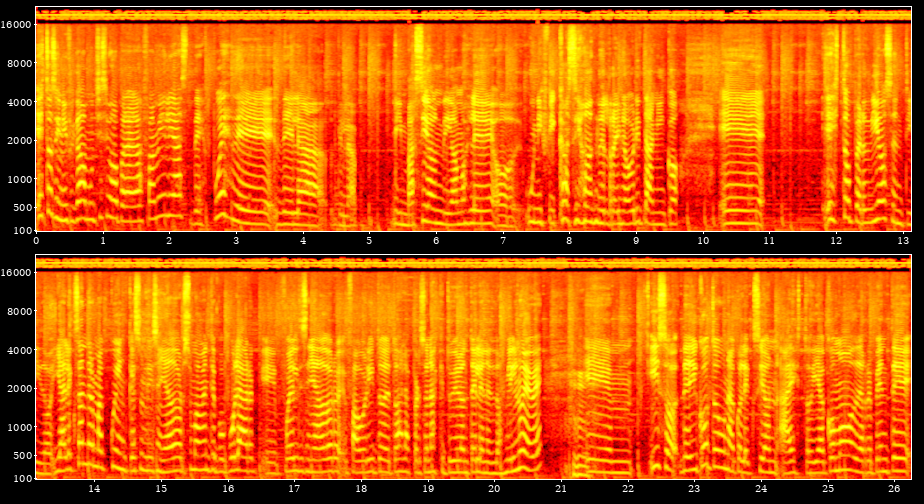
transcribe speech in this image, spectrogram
esto significaba muchísimo para las familias después de, la invasión, digámosle, o unificación del reino británico. Eh, esto perdió sentido. Y Alexander McQueen, que es un diseñador sumamente popular, eh, fue el diseñador favorito de todas las personas que tuvieron tele en el 2009, eh, hizo, dedicó toda una colección a esto y a cómo de repente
